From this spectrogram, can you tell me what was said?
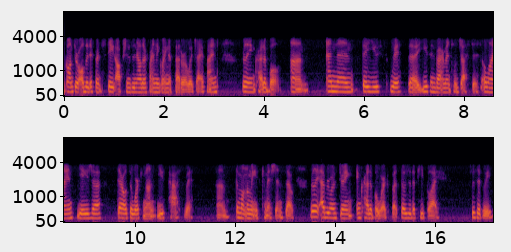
gone through all the different state options, and now they're finally going to federal, which I find really incredible. Um, and then the youth with the Youth Environmental Justice Alliance, YEJA, they're also working on Youth Pass with um, the Multnomah Commission. So really everyone's doing incredible work, but those are the people I specifically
